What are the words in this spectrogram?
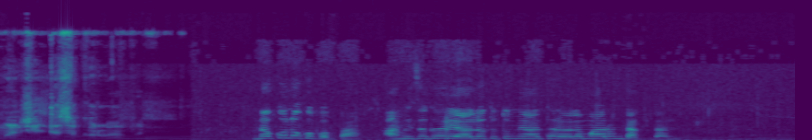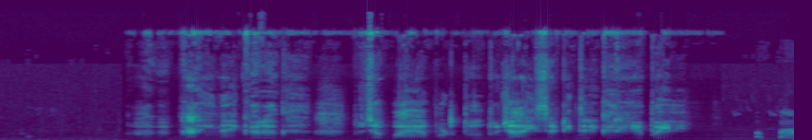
म्हणशील तसं करू आपण. नको नको पप्पा. आम्ही जर घरी आलो तर तुम्ही अथर्वाला मारून टाकता अगं काही नाही करत. तुझ्या पाया पडतो. तुझ्या आईसाठी तरी घरी ये पहिली. पप्पा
